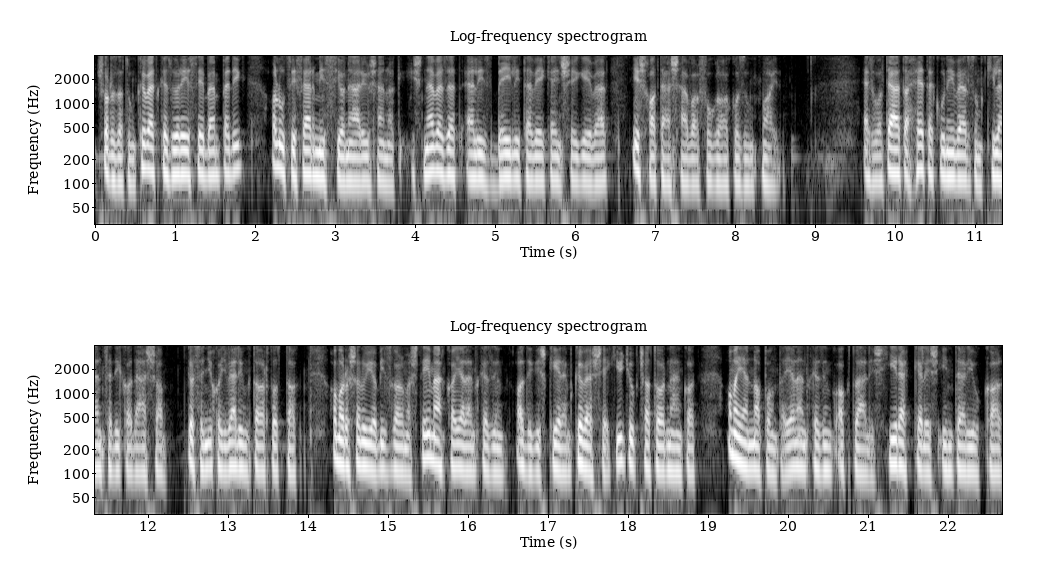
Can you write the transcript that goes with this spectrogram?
Sorozatunk következő részében pedig a Lucifer misszionáriusának is nevezett Alice Bailey tevékenységével és hatásával foglalkozunk majd. Ez volt tehát a Hetek Univerzum 9. adása. Köszönjük, hogy velünk tartottak. Hamarosan újabb izgalmas témákkal jelentkezünk, addig is kérem kövessék YouTube csatornánkat, amelyen naponta jelentkezünk aktuális hírekkel és interjúkkal,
